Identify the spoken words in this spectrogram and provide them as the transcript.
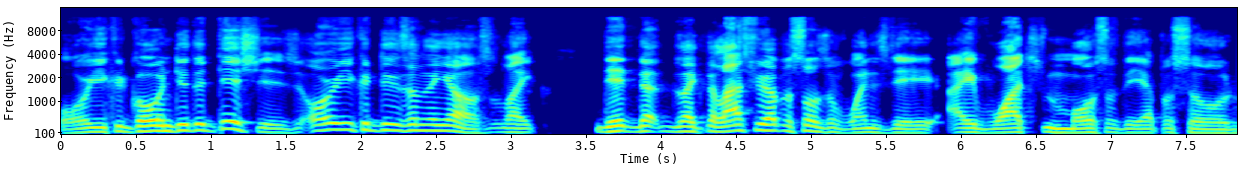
or you could go and do the dishes, or you could do something else. Like the, the like the last few episodes of Wednesday, I watched most of the episode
